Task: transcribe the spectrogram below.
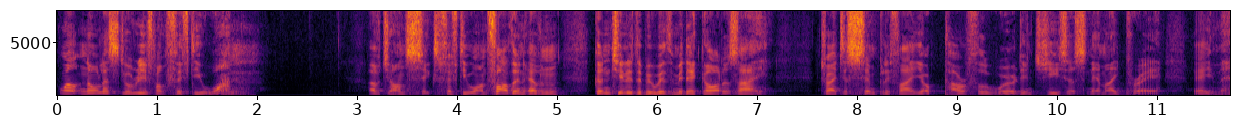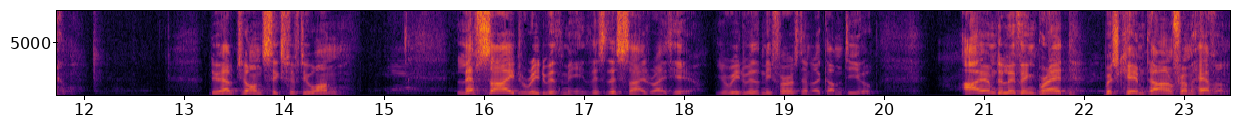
Well, no, let's do read from 51 of John 6. 51. Father in heaven, continue to be with me, dear God, as I try to simplify your powerful word. In Jesus' name I pray. Amen. Do you have John 6 51? Left side, read with me. This this side right here. You read with me first, and I'll come to you. I am the living bread which came down from heaven.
